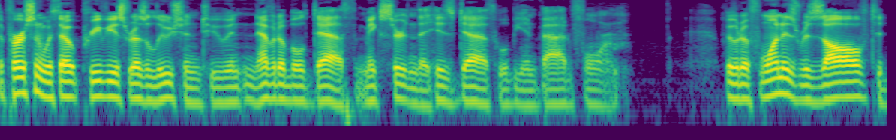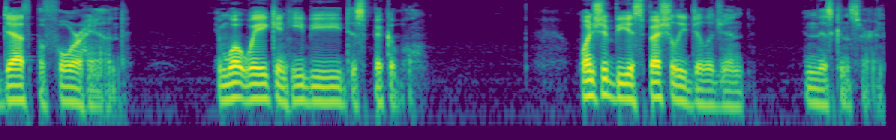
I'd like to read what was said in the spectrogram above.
The person without previous resolution to inevitable death makes certain that his death will be in bad form. But if one is resolved to death beforehand, in what way can he be despicable? One should be especially diligent in this concern.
